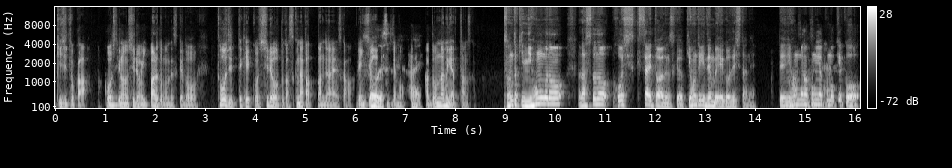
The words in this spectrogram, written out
記事とか、公式の資料もいっぱいあると思うんですけど、当時って結構資料とか少なかったんじゃないですか、勉強しても。。はい。あどんな風にやってたんですか？その時、日本語のラストの公式サイトはあるんですけど、基本的に全部英語でしたね。で、日本語の翻訳も結構、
